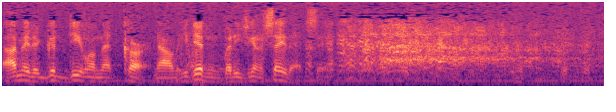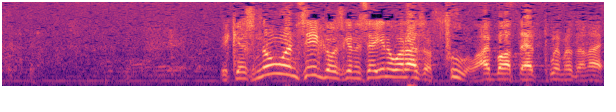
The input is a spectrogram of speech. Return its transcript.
I made a good deal on that car. Now, he didn't, but he's going to say that, see. because no one's ego is going to say, you know what, I was a fool. I bought that Plymouth and I.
